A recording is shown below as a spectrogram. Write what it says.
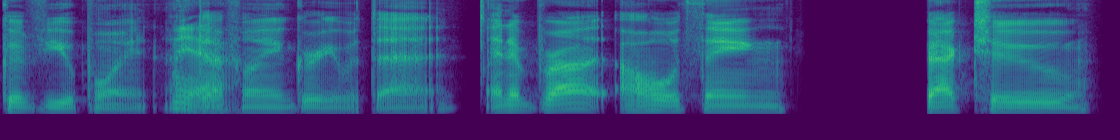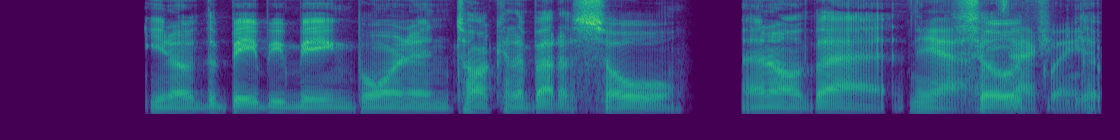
good viewpoint. I Yeah. definitely agree with that. And it brought a whole thing back to you know, the baby being born and talking about a soul and all that. Yeah, so exactly. If,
